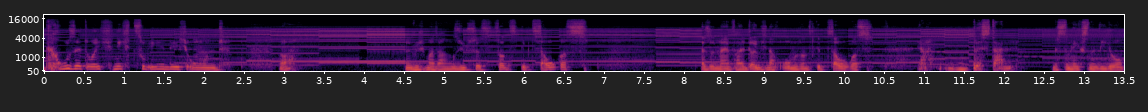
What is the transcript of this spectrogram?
Gruselt euch nicht zu ähnlich und ja. Würde ich mal sagen, süßes, sonst gibt's saures. Also in meinem Fall Däumchen nach oben, sonst gibt's saures. Ja, bis dann. Bis zum nächsten Video.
